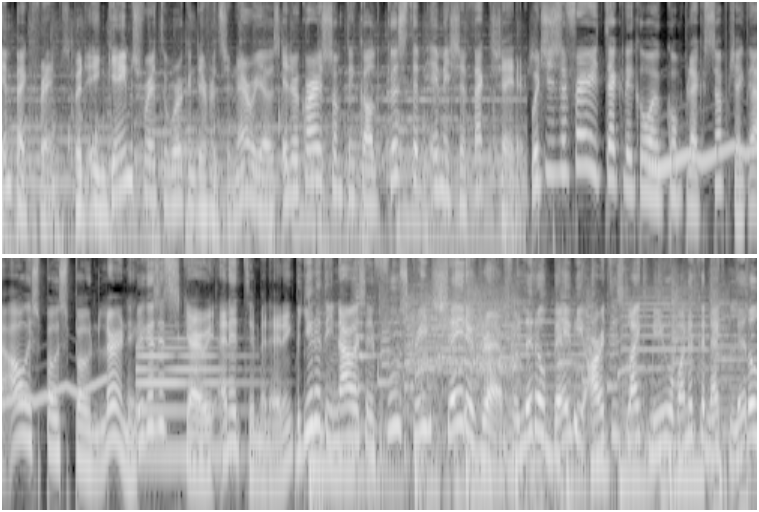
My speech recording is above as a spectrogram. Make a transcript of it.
impact frames. But in games for it to work in different scenarios, it requires something called custom image effect shaders, which is a very technical and complex subject I always postpone learning because it's scary and intimidating. But Unity now has a full screen shader graph for little baby artists like me who want to connect little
